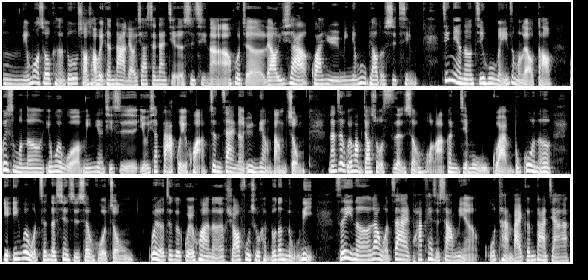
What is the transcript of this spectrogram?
嗯，年末的时候可能多多少少会跟大家聊一下圣诞节的事情啊，或者聊一下关于明年目标的事情。今年呢，几乎没怎么聊到，为什么呢？因为我明年其实有一下大规划，正在呢酝酿当中。那这个规划比较是我私人生活啦，跟节目无关。不过呢，也因为我真的现实生活中为了这个规划呢，需要付出很多的努力，所以呢，让我在 Podcast 上面，我坦白跟大家。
